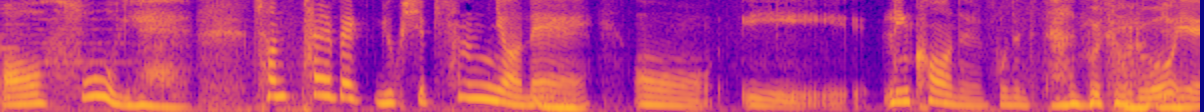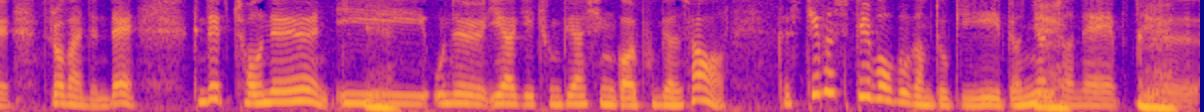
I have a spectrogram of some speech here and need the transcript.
어후, 예. 1863년에 어, 이, 링컨을 보는 듯한 모습으로, 예. 들어봤는데, 근데 저는 이, 오늘 이야기 준비하신 걸 보면서, 그 스티븐 스필버그 감독이 몇년 예. 전에 그 예.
